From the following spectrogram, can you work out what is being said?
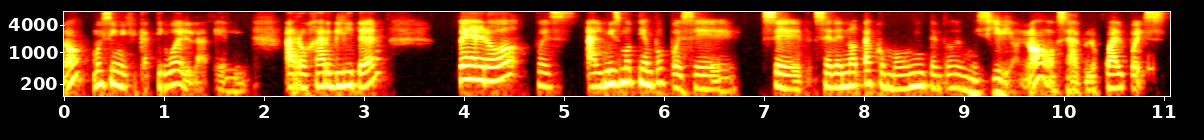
¿no? Muy significativo el, arrojar glitter, pero pues al mismo tiempo pues se, denota como un intento de homicidio, ¿no? O sea, lo cual pues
